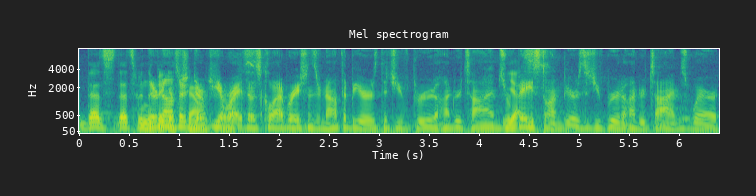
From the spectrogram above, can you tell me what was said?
that's that's been the they're not biggest they're, challenge. you're right us. those collaborations are not the beers that you've brewed a hundred times or Yes. based on beers that you've brewed a hundred times where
